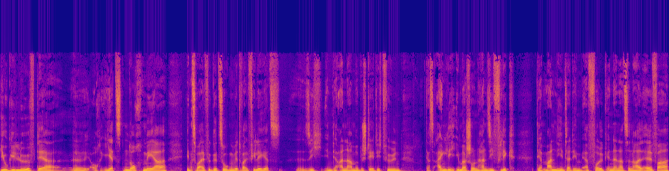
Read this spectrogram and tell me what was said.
Jogi Löw, der äh, auch jetzt noch mehr in Zweifel gezogen wird, weil viele jetzt äh, sich in der Annahme bestätigt fühlen, dass eigentlich immer schon Hansi Flick der Mann hinter dem Erfolg in der Nationalelf war.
